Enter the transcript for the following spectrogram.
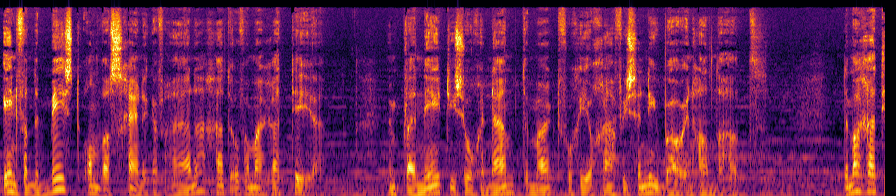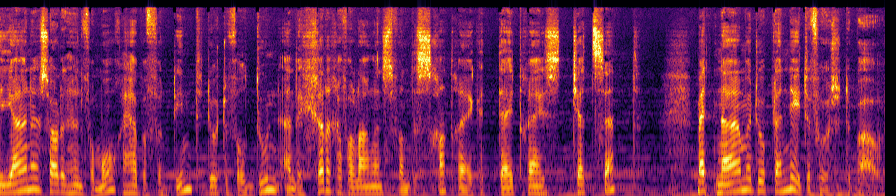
Een van de meest onwaarschijnlijke verhalen gaat over Magrathea... een planeet die zogenaamd de markt voor geografische nieuwbouw in handen had... De Magratianen zouden hun vermogen hebben verdiend... door te voldoen aan de grillige verlangens van de schatrijke tijdreis Jetset... met name door planeten voor ze te bouwen.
